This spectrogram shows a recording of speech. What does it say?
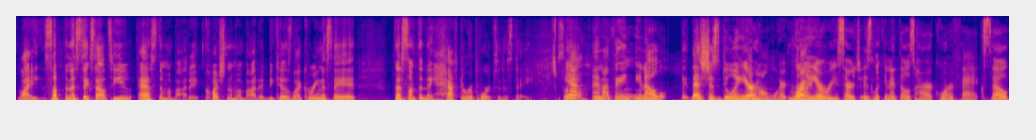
like something that sticks out to you, ask them about it, question them about it. Because, like Karina said, that's something they have to report to the state. So, Yeah, and I think you know that's just doing your homework, Right. doing your research, is looking at those hardcore facts. So,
